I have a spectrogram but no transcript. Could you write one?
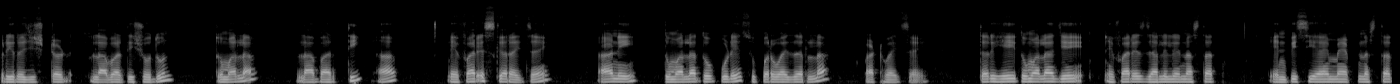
प्री रजिस्टर्ड लाभार्थी शोधून तुम्हाला लाभार्थी हा एफ आर एस करायचा आहे आणि तुम्हाला तो पुढे सुपरवायझरला पाठवायचा आहे तर हे तुम्हाला जे एफ आर एस झालेले नसतात N P C I map नसतात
